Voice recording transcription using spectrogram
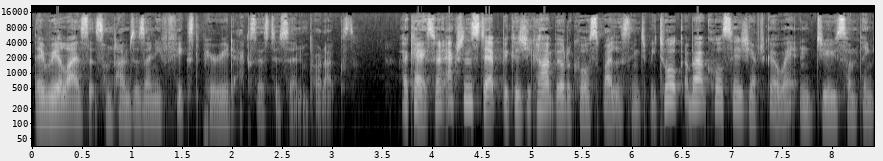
They realize that sometimes there's only fixed period access to certain products. Okay, so an action step because you can't build a course by listening to me talk about courses, you have to go away and do something.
